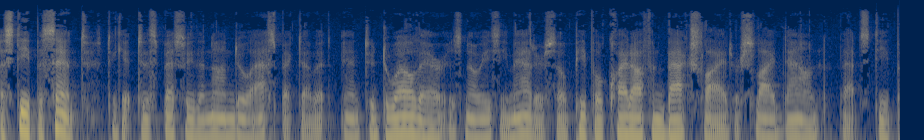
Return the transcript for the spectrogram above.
a steep ascent to get to especially the non dual aspect of it, and to dwell there is no easy matter. So people quite often backslide or slide down that steep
